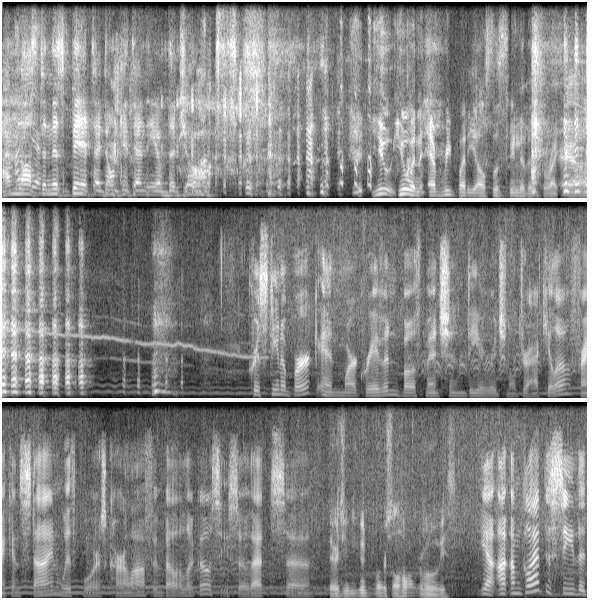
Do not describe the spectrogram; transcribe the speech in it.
I'm lost in this bit. I don't get any of the jokes. you you and everybody else listening to this right now. Christina Burke and Mark Raven both mentioned the original Dracula, Frankenstein, with Boris Karloff and Bela Lugosi. So that's uh, There's your Universal horror movies. yeah. I- I'm glad to see that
